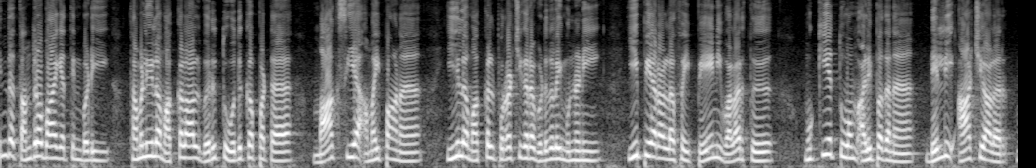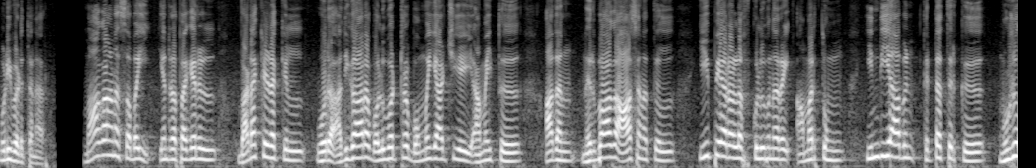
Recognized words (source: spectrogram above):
இந்த தந்திரோபாயத்தின்படி தமிழீழ மக்களால் வெறுத்து ஒதுக்கப்பட்ட மார்க்சிய அமைப்பான ஈழ மக்கள் புரட்சிகர விடுதலை முன்னணி இபிஆர்எல்எஃப்ஐ பேணி வளர்த்து முக்கியத்துவம் அளிப்பதென டெல்லி ஆட்சியாளர் முடிவெடுத்தனர். மாகாண சபை என்ற பெயரில் வடகிழக்கில் ஒரு அதிகார வலுவற்ற பொம்மையாட்சியை அமைத்து அதன் நிர்வாக ஆசனத்தில் இபிஆர்எல்எஃப் குழுவினரை அமர்த்தும் இந்தியாவின் திட்டத்திற்கு முழு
